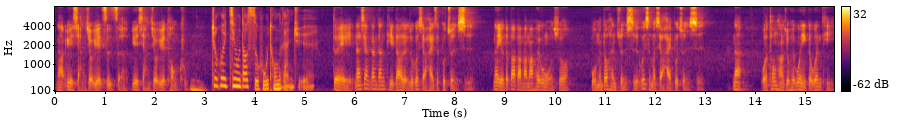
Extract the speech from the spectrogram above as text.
那越想就越自责，越想就越痛苦。嗯，就会进入到死胡同的感觉。对，那像刚刚提到的，如果小孩子不准时，那有的爸爸妈妈会问我说：“我们都很准时，为什么小孩不准时？”那我通常就会问一个问题。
